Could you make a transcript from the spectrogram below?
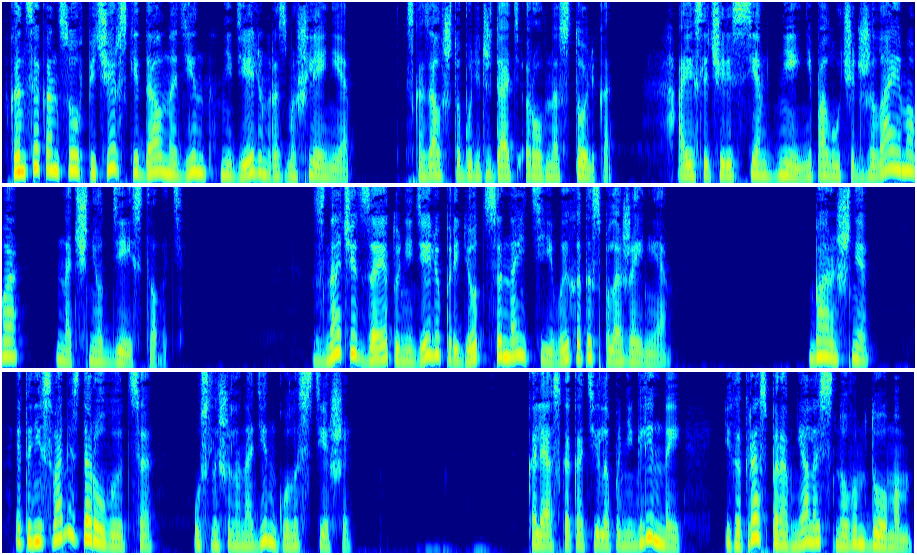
В конце концов Печерский дал Надин неделю на размышление. Сказал, что будет ждать ровно столько. А если через семь дней не получит желаемого, начнет действовать. Значит, за эту неделю придется найти выход из положения. Барышня, это не с вами здороваются? Услышала Надин голос Стеши. Коляска катила по Неглинной и как раз поравнялась с новым домом,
